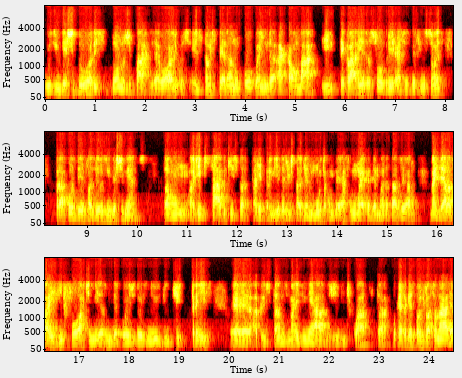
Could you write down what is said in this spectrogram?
os investidores, donos de parques eólicos, eles estão esperando um pouco ainda acalmar e ter clareza sobre essas definições para poder fazer os investimentos. Então, a gente sabe que isso está tá reprimido, a gente está vendo muita conversa, não é que a demanda está zero, mas ela vai vir forte mesmo depois de 2023, é, acreditamos mais em meados de 24, tá? Porque essa questão inflacionária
